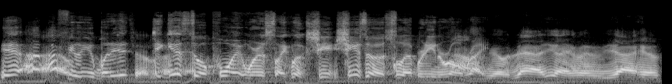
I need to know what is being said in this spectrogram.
Yeah, I, I feel you, but it, it gets to a point where it's like, look, she she's a celebrity in her own right. Yo, damn, you ain't gonna be out here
